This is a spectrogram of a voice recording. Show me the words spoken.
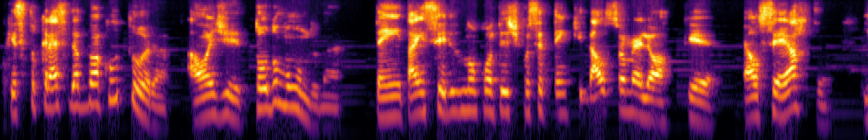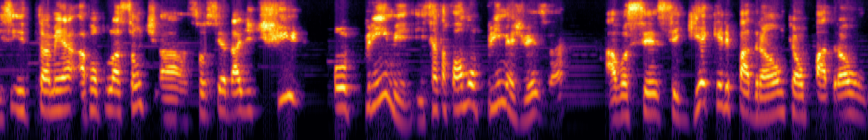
Porque se tu cresce dentro de uma cultura onde todo mundo, né, tem tá inserido num contexto que você tem que dar o seu melhor, porque é o certo, e, e também a, a, população, a sociedade te oprime, e de certa forma oprime às vezes, né? A você seguir aquele padrão, que é o padrão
